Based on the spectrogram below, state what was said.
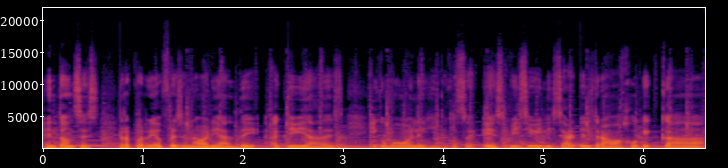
entonces recorrido ofrece una variedad de actividades y como vos le dijiste José, es visibilizar el trabajo que cada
